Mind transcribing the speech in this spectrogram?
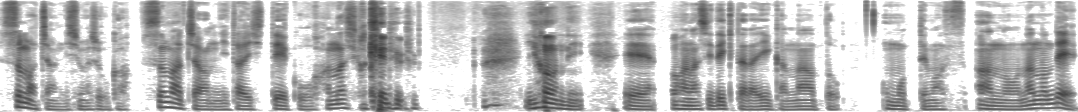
スマちゃんにしましょうか。スマちゃんに対してこう話しかける ように、えーお話できたらいいかなと思ってます。あのなので、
